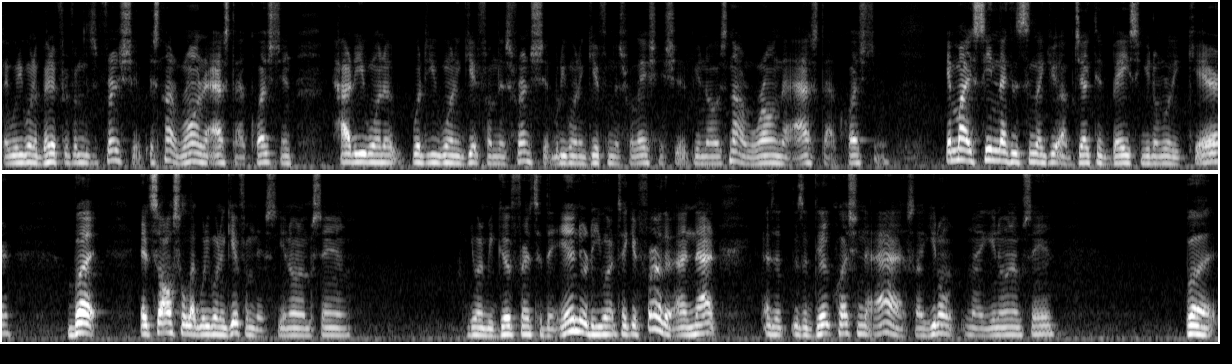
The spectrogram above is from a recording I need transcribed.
like what do you want to benefit from this friendship? It's not wrong to ask that question how do you want to what do you want to get from this friendship? What do you want to get from this relationship you know? It's not wrong to ask that question. It might seem like it seems like you're objective based and you don't really care but it's also like what do you want to get from this? You know what i'm saying? You want to be good friends to the end or do you want to take it further? And that is a, is a good question to ask. Like you don't like you know what i'm saying? But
